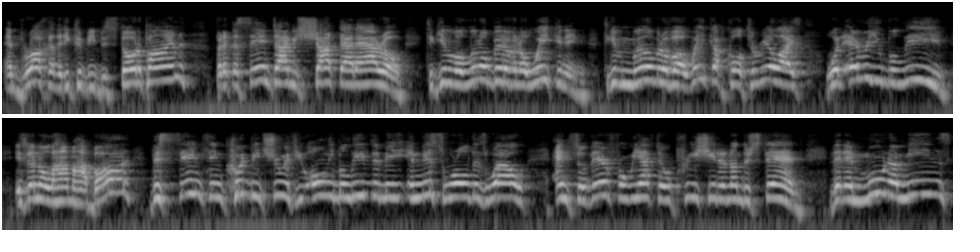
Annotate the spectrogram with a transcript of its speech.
and bracha that he could be bestowed upon. But at the same time, he shot that arrow to give him a little bit of an awakening, to give him a little bit of a wake up call to realize whatever you believe is in Olam Haba, the same thing could be true if you only believed in me in this world as well. And so therefore, we have to appreciate and understand that emuna means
